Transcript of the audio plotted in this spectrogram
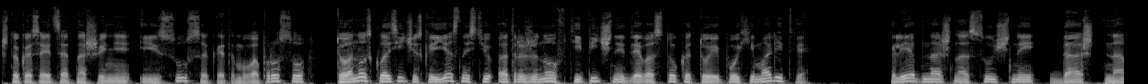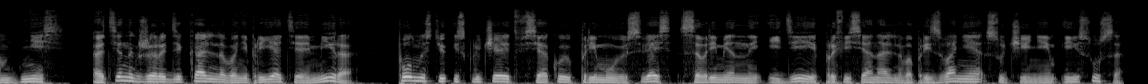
Что касается отношения Иисуса к этому вопросу, то оно с классической ясностью отражено в типичной для Востока той эпохи молитве. «Хлеб наш насущный дашь нам днесь». Оттенок же радикального неприятия мира полностью исключает всякую прямую связь современной идеи профессионального призвания с учением Иисуса.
